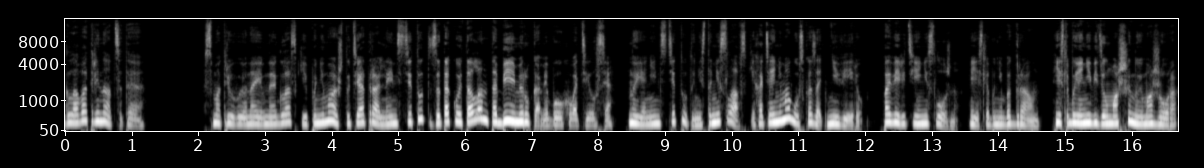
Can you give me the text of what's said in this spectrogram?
Глава тринадцатая. Смотрю в ее наивные глазки и понимаю, что театральный институт за такой талант обеими руками бы ухватился. Но я не институт и не Станиславский, хотя я не могу сказать «не верю». Поверить ей несложно, если бы не бэкграунд, если бы я не видел машину и мажора.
